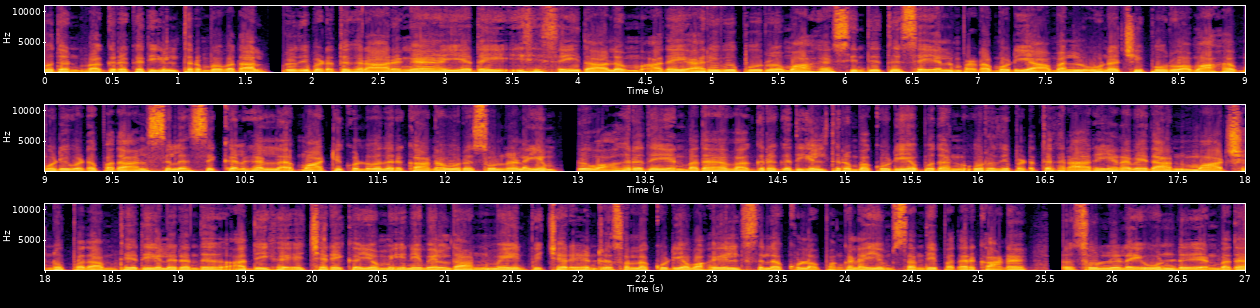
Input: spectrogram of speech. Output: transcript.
புதன் வக்ரகதியில் திரும்புவதால் உறுதிப்படுத்துகிறாருங்க. எதை செய்தாலும் அதை அறிவுபூர்வமாக சிந்தித்து செயல்பட முடியாமல் உணர்ச்சி பூர்வமாக முடிவெடுப்பதால் சில சிக்கல்களில் மாட்டிக்கொள்வதற்கான ஒரு சூழ்நிலையும் உருவாகிறது என்பதை வக்ரகதியில் திரும்பக்கூடிய புதன் உறுதிப்படுத்துகிறார். எனவேதான் மார்ச் முப்பதாம் தேதியிலிருந்து அதிக எச்சரிக்கையும் இனிமேல் தான் மெயின் பிக்சர் என்று சொல்லக்கூடிய வகையில் சில குழப்பங்களையும் சந்திப்பதற்கான ஒரு சூழ்நிலை உண்டு என்பதை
